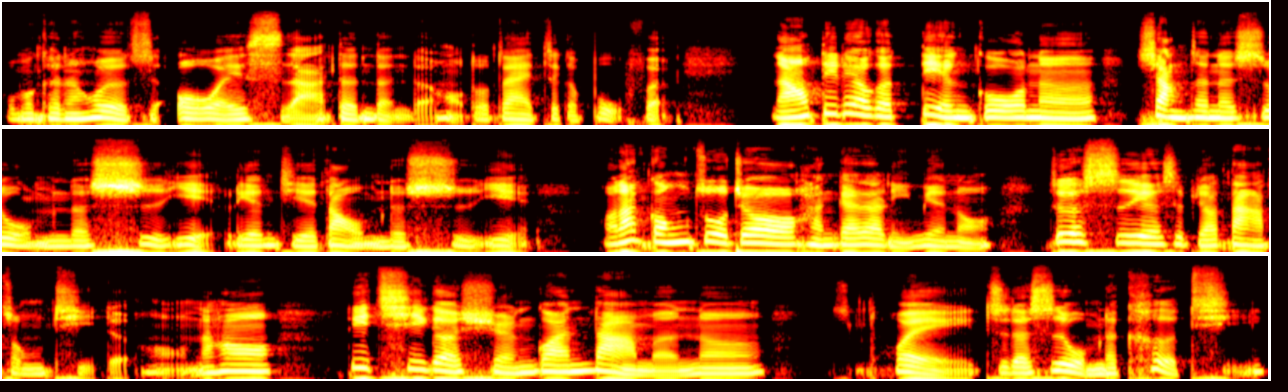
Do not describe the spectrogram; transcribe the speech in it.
我们可能会有是 OS 啊等等的，哈，都在这个部分。然后第六个电锅呢，象征的是我们的事业，连接到我们的事业。哦，那工作就涵盖在里面哦。这个事业是比较大总体的哦。然后第七个玄关大门呢，会指的是我们的课题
